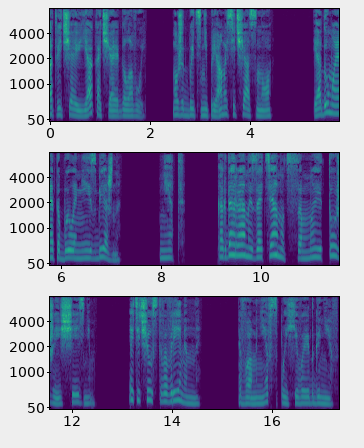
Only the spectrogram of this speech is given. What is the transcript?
Отвечаю я, качая головой. Может быть, не прямо сейчас, но... Я думаю, это было неизбежно. Нет. Когда раны затянутся, мы тоже исчезнем. Эти чувства временны. Во мне вспыхивает гнев.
